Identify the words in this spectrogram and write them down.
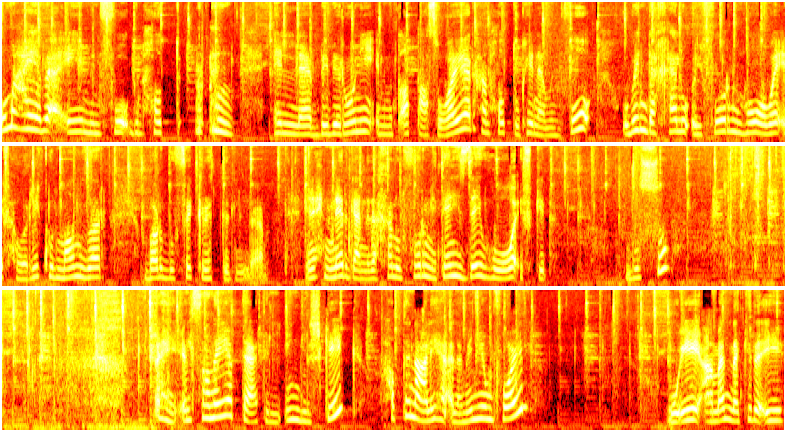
ومعايا بقى إيه من فوق بنحط البيبروني المتقطع صغير. هنحطه هنا من فوق. وبندخله الفرن وهو واقف هوريكم المنظر برضو فكرة إن إحنا نرجع ندخله الفرن تاني إزاي وهو واقف كده. بصوا. أهي الصينية بتاعت ال English cake حطينا عليها الومنيوم foil. وإيه عملنا كده إيه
